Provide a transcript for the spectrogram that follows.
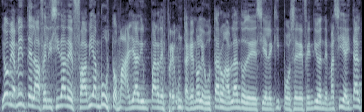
Y obviamente la felicidad de Fabián Bustos, más allá de un par de preguntas que no le gustaron, hablando de si el equipo se defendió en demasía y tal.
